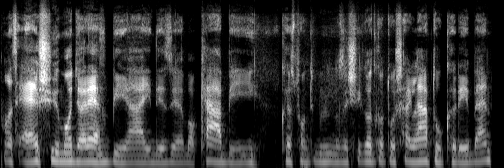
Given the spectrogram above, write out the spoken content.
az első magyar FBI, idézőjelben a KBI, Központi Bűnözési Igazgatóság látókörében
